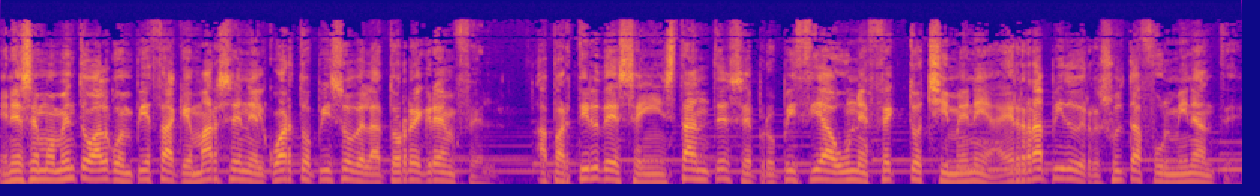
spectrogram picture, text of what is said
En ese momento algo empieza a quemarse en el cuarto piso de la torre Grenfell. A partir de ese instante se propicia un efecto chimenea. Es rápido y resulta fulminante.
